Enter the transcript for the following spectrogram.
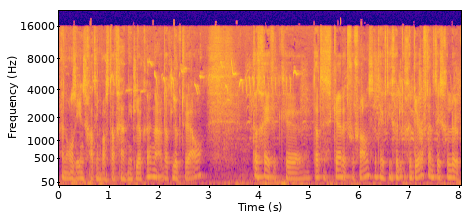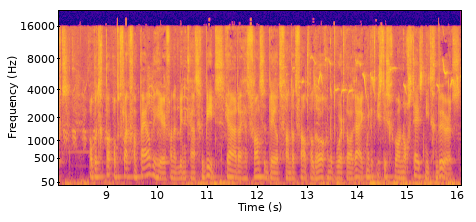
En onze inschatting was dat gaat niet lukken. Nou, dat lukt wel. Dat geef ik, uh, dat is credit voor Frans. Dat heeft hij gedurfd en het is gelukt. Op het, op het vlak van pijlbeheer van het binnenkaats gebied... ja, daar heeft Frans het beeld van dat valt wel droog en dat wordt wel rijk. Maar dat is dus gewoon nog steeds niet gebeurd.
